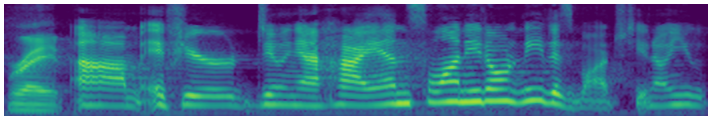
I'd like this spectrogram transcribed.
Right. Um, if you're doing a high end salon, you don't need as much. You know, you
